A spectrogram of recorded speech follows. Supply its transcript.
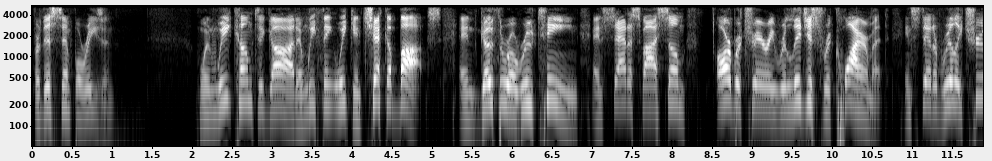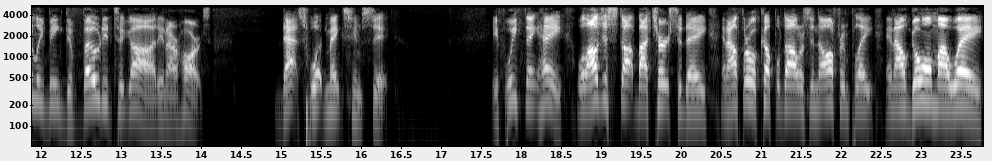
For this simple reason when we come to God and we think we can check a box and go through a routine and satisfy some arbitrary religious requirement instead of really truly being devoted to God in our hearts, that's what makes him sick. If we think, hey, well, I'll just stop by church today and I'll throw a couple dollars in the offering plate and I'll go on my way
